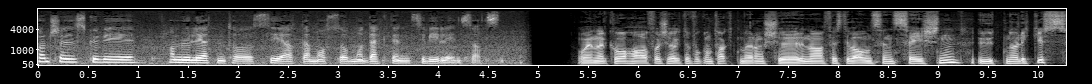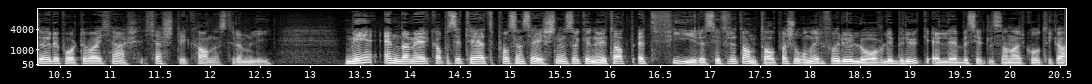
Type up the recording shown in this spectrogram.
kanskje skulle vi ha muligheten til å si at de også må dekke den sivile innsatsen. Og NRK har forsøkt å få kontakt med arrangøren av festivalen Sensation, uten å lykkes. Reporter var Kjersti Kanestrøm Lie. Med enda mer kapasitet på Sensation så kunne vi tatt et firesifret antall personer for ulovlig bruk eller besittelse av narkotika.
